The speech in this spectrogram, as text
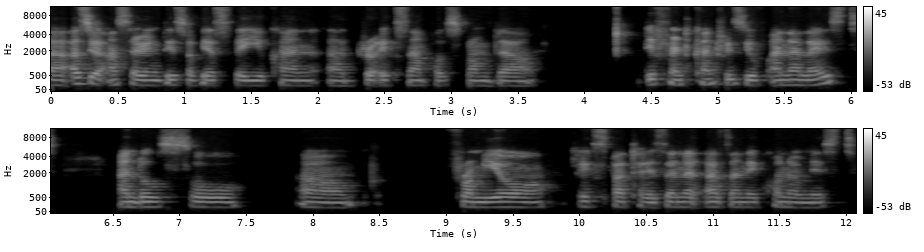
uh, as you're answering this, obviously, you can uh, draw examples from the different countries you've analyzed and also um, from your expertise and as an economist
